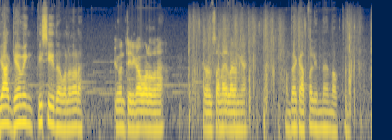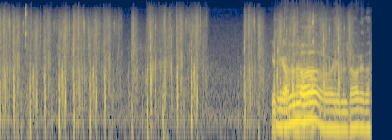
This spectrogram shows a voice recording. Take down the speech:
ಯಾ ಗೇಮಿಂಗ್ ಪಿ ಸಿ ಇದೆ ಒಳಗಡೆ. ಇವನ್ ತಿರ್ಗಾ ಓಡೋದನ ಕೆಲ್ಸನೇ ಇಲ್ಲ ಅವನಿಗೆ ಬ್ಯಾಕ್ ಗ್ಯಾಪಲ್ಲಿ ಇನ್ನೇನು ಹೋಗ್ತಾನೆ. ಎಲ್ಲೋ. ಇಲ್ಲಿ ಡೋರ್ ಇದೆ.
